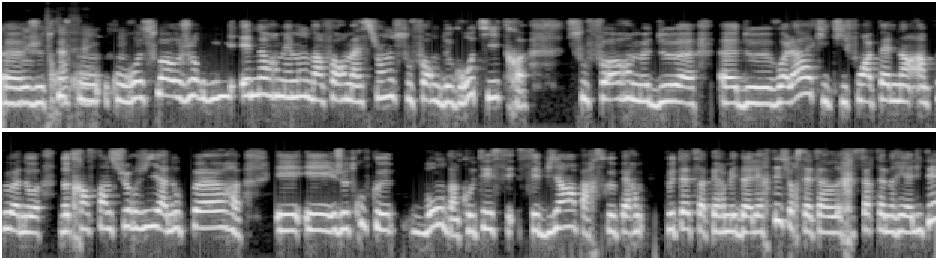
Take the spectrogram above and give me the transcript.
Euh, je trouve qu'on reçoit aujourd'hui énormément d'informations sous forme de gros titres, sous forme de, de voilà, qui, font appel un, peu à notre instinct de survie, à nos peurs. Et, et je trouve que, bon, d'un côté, c'est bien parce que peut-être ça permet d'alerter sur cette, certaines réalités,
